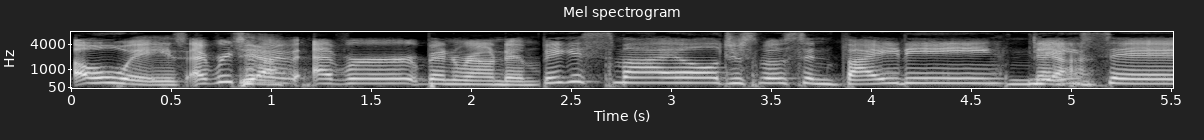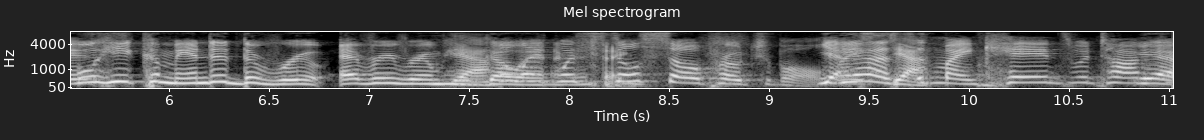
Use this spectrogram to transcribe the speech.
always, every time Yeah. I've ever been around him, biggest smile, just most inviting, Yeah. nicest. Well, he commanded the room, every room he'd Yeah. go but, in. like and was still so approachable. Yes. Like, Yes. Yeah. like, my kids would talk Yeah.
